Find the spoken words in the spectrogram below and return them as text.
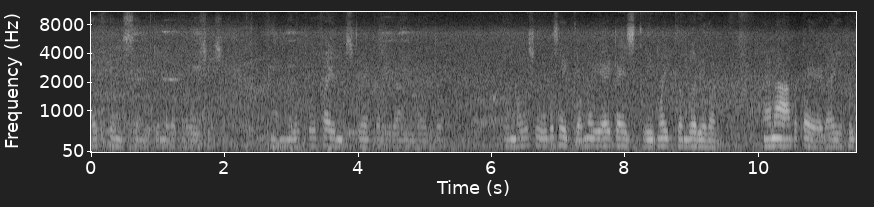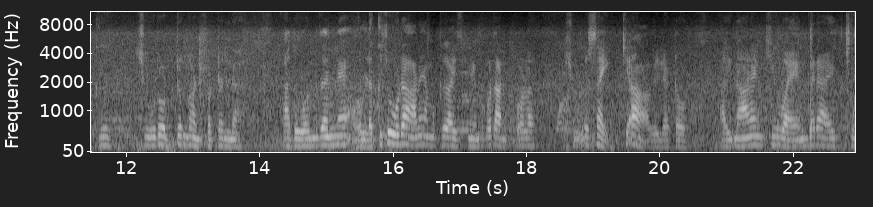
ഹായ് ഫ്രണ്ട്സ് എന്തൊക്കെയുണ്ട് മക്കളെ വിശേഷം നമ്മളിപ്പോൾ ഫൈനസ് ബേക്കറിയിലാണ് ഉണ്ടായത് നമ്മൾ ചൂട് സഹിക്കാൻ വയ്യായിട്ട് ഐസ്ക്രീം കഴിക്കാൻ കയറിയതാണ്. ഞാൻ ആകെ ടയേർഡായപ്പോൾക്ക് ചൂട് ഒട്ടും കംഫർട്ടല്ല അതുകൊണ്ട് തന്നെ ഉള്ളക്ക് ചൂടാണ് നമുക്ക് ഐസ്ക്രീം ഒക്കെ തണുപ്പുള്ള ചൂട് സഹിക്കാവില്ല കേട്ടോ അതിനാണ് എനിക്ക് ഭയങ്കര അയച്ചു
